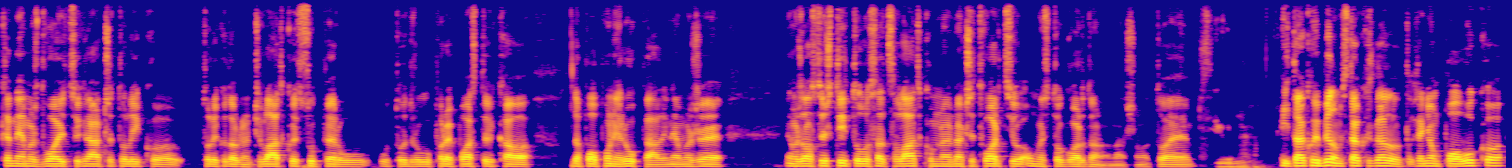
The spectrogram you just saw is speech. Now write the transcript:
kad nemaš dvojicu igrača toliko, toliko dobro, znači Vlatko je super u, u toj drugu prvoj postavi kao da popuni rupe, ali ne može ne može da ostaviš titulu sad sa Vlatkom na, na četvorci umesto Gordona, znaš, ono, to je Sigurno. I tako je bilo, mislim, tako je izgledalo, kad on povuko,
